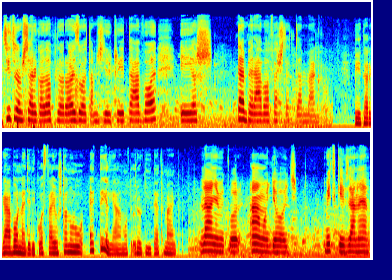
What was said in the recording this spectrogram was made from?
Citromsárga lapra rajzoltam zsírkrétával, és temperával festettem meg. Péter Gábor, negyedik osztályos tanuló, egy téli álmot örökített meg. Lány, amikor álmodja, hogy mit képzel el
